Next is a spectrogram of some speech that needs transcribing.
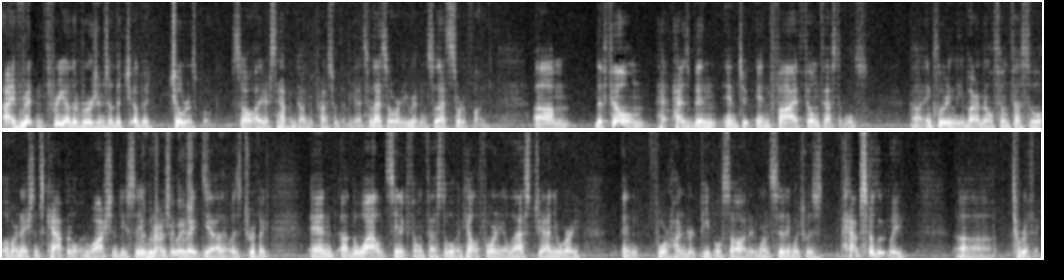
I've written three other versions of the, ch- of the children's book, so I just haven't gone to press with them yet. So that's already written, so that's sort of fun. Um, the film ha- has been into, in five film festivals, uh, including the Environmental Film Festival of our nation's capital in Washington, D.C., which was a great, yeah, that was terrific. And uh, the Wild Scenic Film Festival in California last January, and 400 people saw it in one sitting, which was absolutely uh, terrific.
